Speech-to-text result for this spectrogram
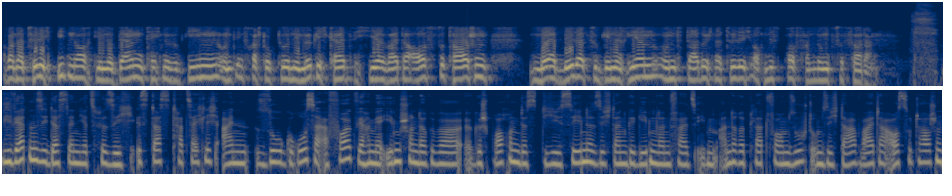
Aber natürlich bieten auch die modernen Technologien und Infrastrukturen die Möglichkeit, sich hier weiter auszutauschen, mehr Bilder zu generieren und dadurch natürlich auch Missbrauchshandlungen zu fördern. Wie werten Sie das denn jetzt für sich? Ist das tatsächlich ein so großer Erfolg? Wir haben ja eben schon darüber äh, gesprochen, dass die Szene sich dann gegebenenfalls eben andere Plattformen sucht, um sich da weiter auszutauschen.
